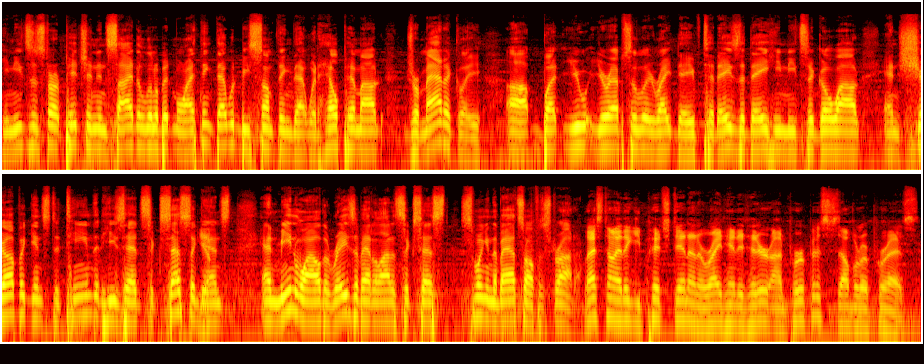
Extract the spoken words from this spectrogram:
he needs to start pitching inside a little bit more. I think that would be something that would help him out dramatically. Uh, but you, you're absolutely right, Dave. Today's the day he needs to go out and shove against a team that he's had success against. Yep. And meanwhile, the Rays have had a lot of success swinging the bats off Estrada. Last time I think he pitched in on a right-handed hitter on purpose, Salvador Perez,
